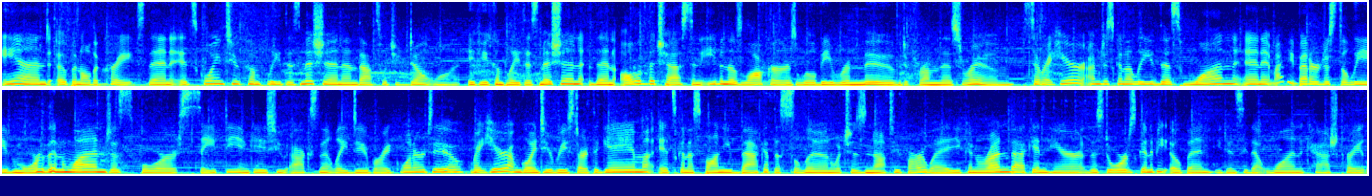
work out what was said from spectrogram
and open all the crates, then it's going to complete this mission, and that's what you don't want. If you complete this mission, then all of the chests and even those lockers will be removed from this room. So right here, I'm just going to leave this one, and it might be better just to leave more than one just for safety in case you accidentally do break one or two. Right here, I'm going to restart the game. It's going to spawn you back at the saloon, which is not too far away. You can run back in here. This door is going to be open. You can see that one cash crate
